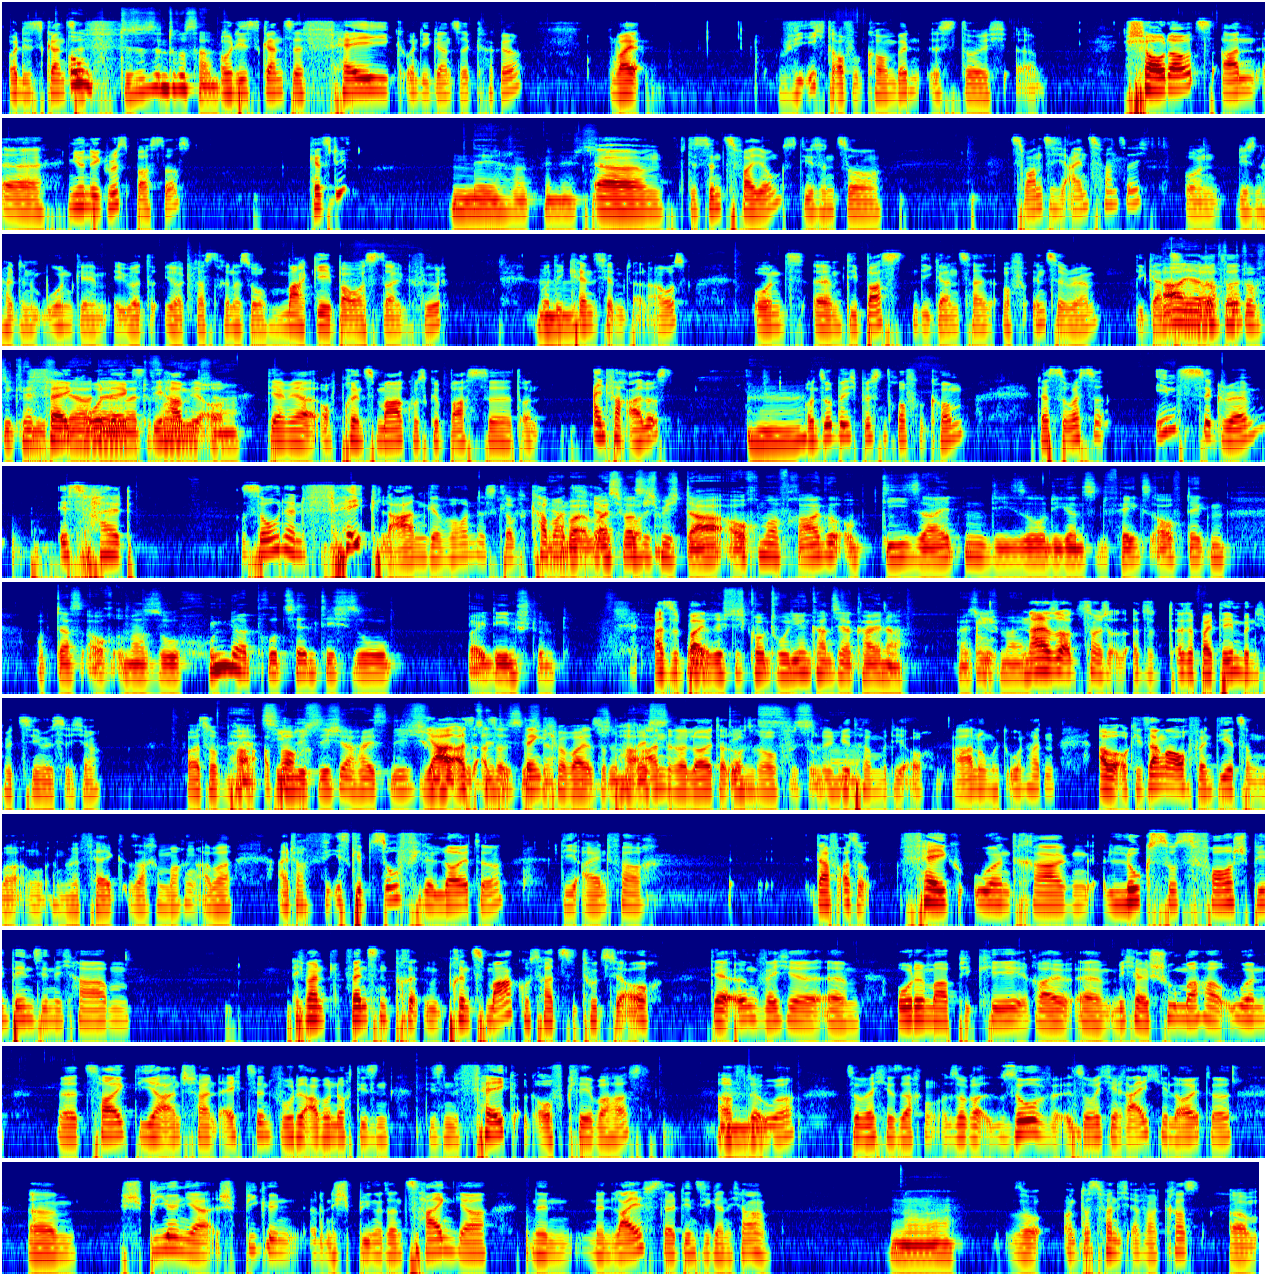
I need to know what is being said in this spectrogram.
Und dieses ganze Oh, das ist interessant. und dieses ganze Fake und die ganze Kacke. Weil, wie ich drauf gekommen bin, ist durch ähm, Shoutouts an äh, Munich Wristbusters. Kennst du die? Nee, sagt mir nichts. Ähm, das sind zwei Jungs, die sind so 20, 21 und die sind halt in einem Uhrengame über, über krass drin, so Mark Gebauer-Style geführt. Und die Mhm. kennen sich halt mit allen aus. Und ähm, die basten die ganze Zeit auf Instagram. Die ganzen Ah, ja, doch, Leute. doch, doch, die kenne ich. Fake Ja, Rolex, die haben ja auch, die haben ja auch Prinz Markus gebastelt und einfach alles. Mhm. Und so bin ich ein bisschen drauf gekommen, dass so, weißt du, Instagram ist halt so ein Fake-Laden geworden. Ich glaube, kann Ja, man aber sich gar weißt du, was ich mich da auch immer frage, ob die Seiten, die so die ganzen Fakes aufdecken, ob das auch immer so hundertprozentig so bei denen stimmt. Also Weil bei, richtig kontrollieren kann es ja keiner. Weißt du, ich meine? na, also, also, also, bei dem bin ich mir ziemlich sicher. Weil so ein paar, Naja, ziemlich auch, sicher heißt nicht. ja, also, also denke ich mal, weil so So ein paar Rest andere Leute halt auch drauf immer- reagiert haben, die auch Ahnung mit Uhren hatten. Aber okay, sagen wir auch, wenn die jetzt mal irgendeine Fake-Sachen machen, aber einfach, es gibt so viele Leute, die einfach darf also Fake-Uhren tragen, Luxus vorspielen, den sie nicht haben. Ich meine, wenn es ein, Prin Prinz Markus hat, tut es ja auch, der irgendwelche ähm, Audemars Piguet, Ralf, äh, Michael Schumacher Uhren äh, zeigt, die ja anscheinend echt sind, wo du aber noch diesen, diesen Fake-Aufkleber hast auf der Mhm. Uhr. So welche Sachen. Und sogar so, so welche reiche Leute ähm, spielen ja, spiegeln, oder nicht spiegeln, sondern zeigen ja einen, einen Lifestyle, den sie gar nicht haben. Naja. So, und das fand ich einfach krass. Ähm,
